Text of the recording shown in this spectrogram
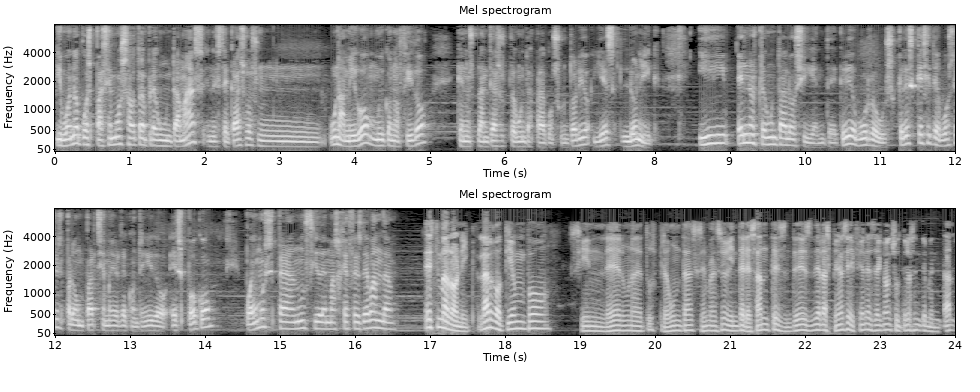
Y bueno, pues pasemos a otra pregunta más. En este caso es un, un amigo muy conocido que nos plantea sus preguntas para el consultorio y es Lonic. Y él nos pregunta lo siguiente, querido Burrows, ¿crees que siete bosses para un parche mayor de contenido es poco? ¿Podemos esperar anuncio de más jefes de banda? Estimado Lonic, largo tiempo sin leer una de tus preguntas que se me han sido interesantes desde las primeras ediciones del consultorio sentimental.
